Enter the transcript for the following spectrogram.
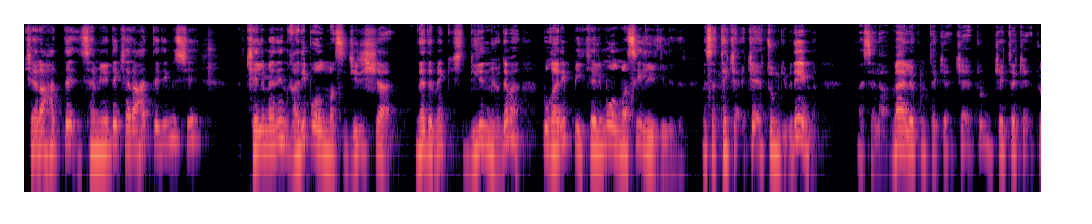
kerahatte, semiyede kerahat dediğimiz şey kelimenin garip olması, cirişya ne demek? İşte bilinmiyor değil mi? Bu garip bir kelime olması ile ilgilidir. Mesela teketum gibi değil mi? Mesela melekum teketum keteketu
